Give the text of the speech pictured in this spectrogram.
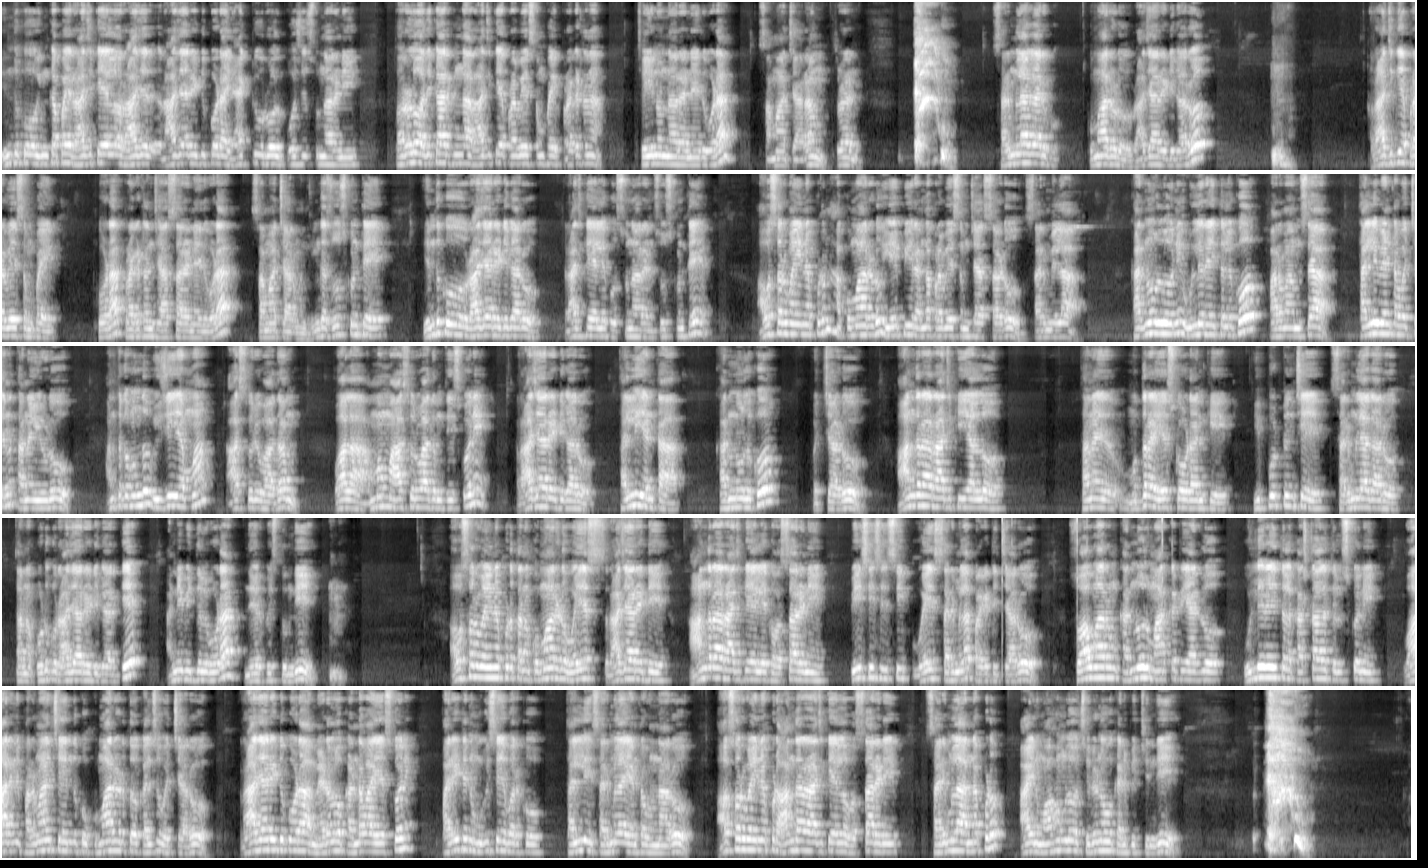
ఇందుకు ఇంకపై రాజకీయాల్లో రాజ రాజారెడ్డి కూడా యాక్టివ్ రోల్ పోషిస్తున్నారని త్వరలో అధికారికంగా రాజకీయ ప్రవేశంపై ప్రకటన చేయనున్నారనేది కూడా సమాచారం. చూడండి. శర్మిలా గారి కుమారుడు రాజారెడ్డి గారు రాజకీయ ప్రవేశంపై కూడా ప్రకటన చేస్తారనేది కూడా సమాచారం ఉంది. ఇంకా చూసుకుంటే ఎందుకు రాజారెడ్డి గారు రాజకీయాల్లోకి వస్తున్నారని చూసుకుంటే అవసరమైనప్పుడు నా కుమారుడు ఏపీ రంగ ప్రవేశం చేస్తాడు శర్మిల కర్నూలులోని ఉల్లి రైతులకు పరమాంశ తల్లి వెంట వచ్చిన తనయుడు. అంతకుముందు విజయమ్మ ఆశీర్వాదం. వాళ్ళ అమ్మమ్మ ఆశీర్వాదం తీసుకొని రాజారెడ్డి గారు తల్లి ఎంట కర్నూలుకు వచ్చాడు. ఆంధ్ర రాజకీయాల్లో తన ముద్ర వేసుకోవడానికి ఇప్పటి నుంచే శర్మిల గారు తన కొడుకు రాజారెడ్డి గారికి అన్ని విద్యలు కూడా నేర్పిస్తుంది. అవసరమైనప్పుడు తన కుమారుడు వైఎస్ రాజారెడ్డి ఆంధ్ర రాజకీయాలకు వస్తారని పిసిసిసి వైఎస్ శర్మిల ప్రకటించారు. సోమవారం కర్నూలు మార్కెట్ యార్డ్లో ఉల్లి రైతుల కష్టాలు తెలుసుకొని వారిని పరామర్శించేందుకు కుమారుడితో కలిసి వచ్చారు. రాజారెడ్డి కూడా మెడలో కండవా వేసుకొని పర్యటన ముగిసే వరకు తల్లి శర్మిల ఎంట ఉన్నారు. అవసరమైనప్పుడు ఆంధ్ర రాజకీయాల్లో వస్తారని శర్మిల అన్నప్పుడు ఆయన మొహంలో చిరునవ్వు కనిపించింది.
